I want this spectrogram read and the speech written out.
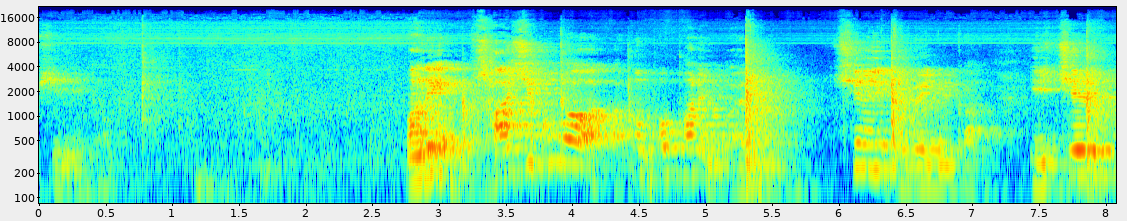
10이다. 만약에 49가 왔다. 그럼 폭판이 뭐예요? 7의 두 배니까 2, 7,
